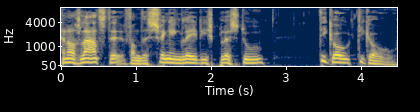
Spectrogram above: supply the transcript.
En als laatste van de Swinging Ladies Plus 2, Tico Tico.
